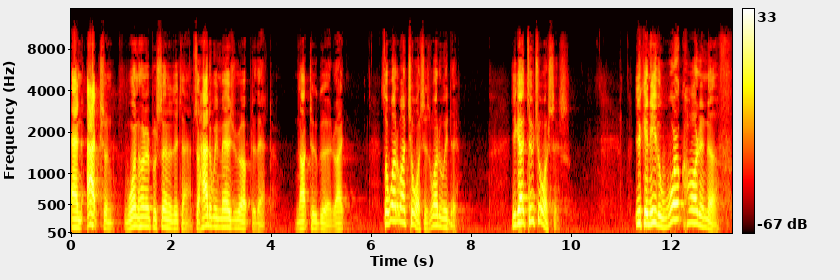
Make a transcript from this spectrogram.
and action 100% of the time. So, how do we measure up to that? Not too good, right? So, what are our choices? What do we do? You got two choices. You can either work hard enough,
